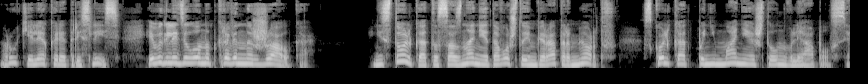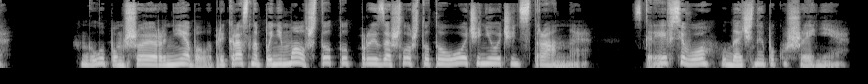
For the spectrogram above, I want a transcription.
Руки лекаря тряслись, и выглядел он откровенно жалко. Не столько от осознания того, что император мертв, сколько от понимания, что он вляпался. Глупым Шоер не был и прекрасно понимал, что тут произошло что-то очень и очень странное. Скорее всего, удачное покушение.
